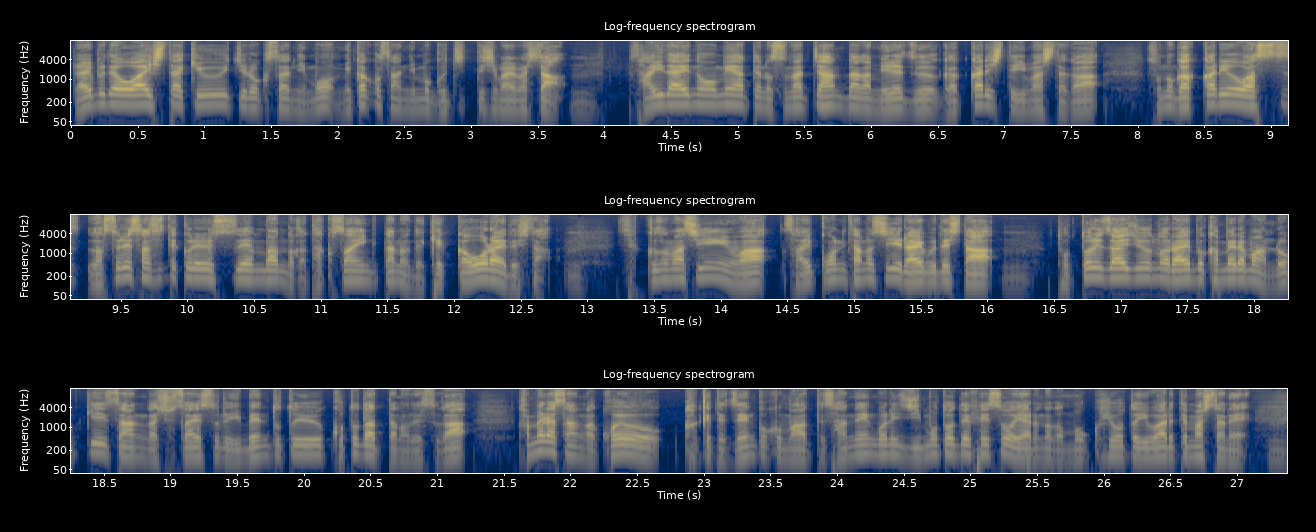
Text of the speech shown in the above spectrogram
ライブでお会いした916さんにも、美香子さんにも愚痴ってしまいました。うん最大のお目当てのスナッチハンターが見れず、がっかりしていましたが、そのがっかりを忘忘れさせてくれる出演バンドがたくさんいたので、結果オーライでした。うんセックスマシーンは最高に楽しいライブでした。うん。鳥取在住のライブカメラマンロッキーさんが主催するイベントということだったのですがカメラさんが声をかけて全国回って3年後に地元でフェスをやるのが目標と言われてましたね。うん。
